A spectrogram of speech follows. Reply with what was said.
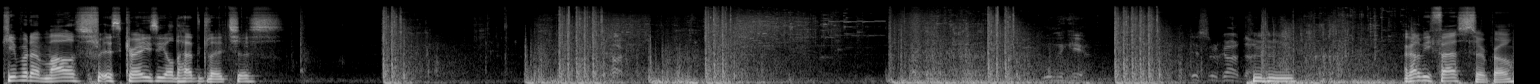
Keyboard and mouse is crazy on head glitches. Moving here. Disregard that. Mm-hmm. I gotta be faster, bro.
